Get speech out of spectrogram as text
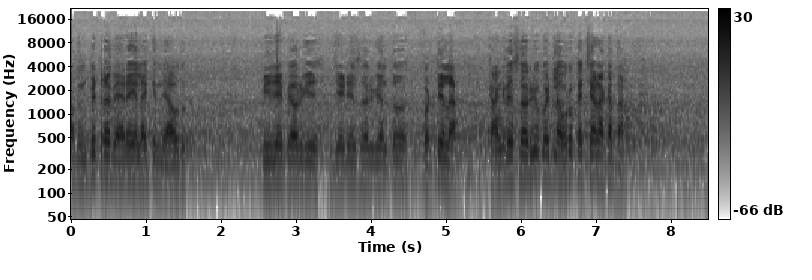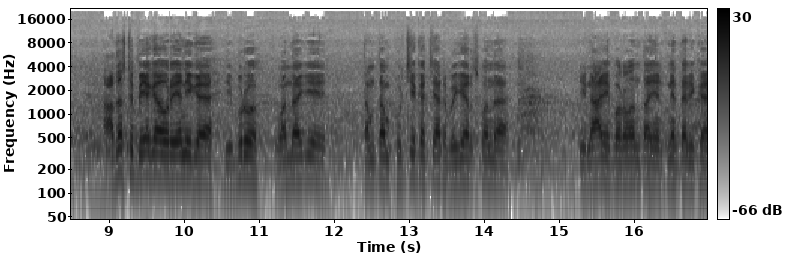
ಅದನ್ನು ಬಿಟ್ಟರೆ ಬೇರೆ ಇಲಾಖೆಯಿಂದ ಯಾವುದು ಬಿ ಜೆ ಪಿ ಅವ್ರಿಗೆ ಜೆ ಡಿ ಎಸ್ ಅವ್ರಿಗೆ ಅಂತೂ ಕೊಟ್ಟಿಲ್ಲ. ಕಾಂಗ್ರೆಸ್ನವ್ರಿಗೂ ಕೊಟ್ಟಿಲ್ಲ, ಅವರು ಕಚ್ಚಾಡಕತ್ತಾರ. ಆದಷ್ಟು ಬೇಗ ಅವ್ರು ಏನೀಗ ಇಬ್ಬರು ಒಂದಾಗಿ ತಮ್ಮ ತಮ್ಮ ಕುರ್ಚಿ ಕಚ್ಚಾಟ ಬಗೆಹರಿಸ್ಕೊಂಡ ಈ ನಾಳೆ ಬರುವಂಥ ಎಂಟನೇ ತಾರೀಕು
